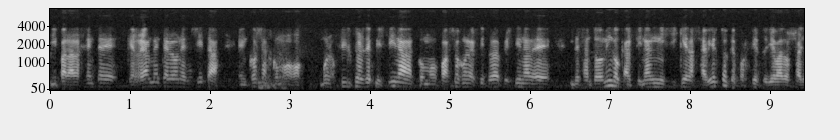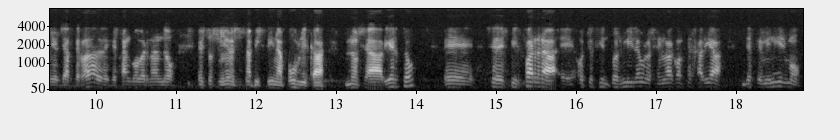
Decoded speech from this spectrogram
y para la gente que realmente lo necesita en cosas como bueno filtros de piscina, como pasó con el filtro de piscina de, Santo Domingo, que al final ni siquiera se ha abierto, que por cierto lleva dos años ya cerrada, desde que están gobernando estos señores esa piscina pública no se ha abierto. Eh, se despilfarra 800.000 eh, euros en una concejalía de feminismo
